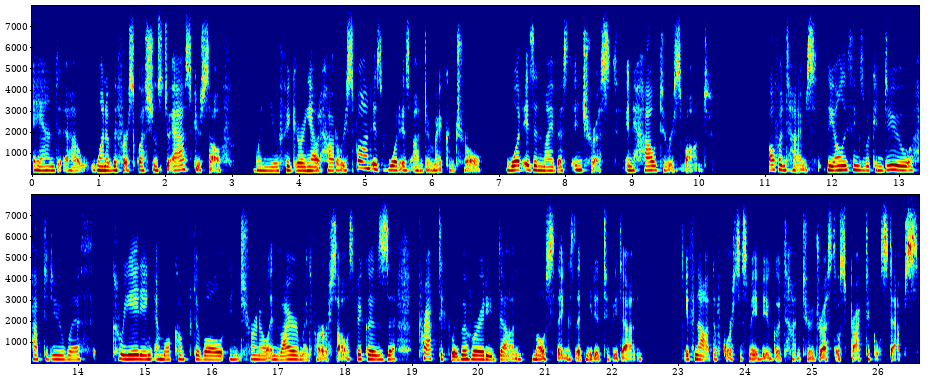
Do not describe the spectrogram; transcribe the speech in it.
And uh, one of the first questions to ask yourself when you're figuring out how to respond is what is under my control? What is in my best interest in how to respond? Oftentimes, the only things we can do have to do with creating a more comfortable internal environment for ourselves because uh, practically we've already done most things that needed to be done. If not, of course, this may be a good time to address those practical steps.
